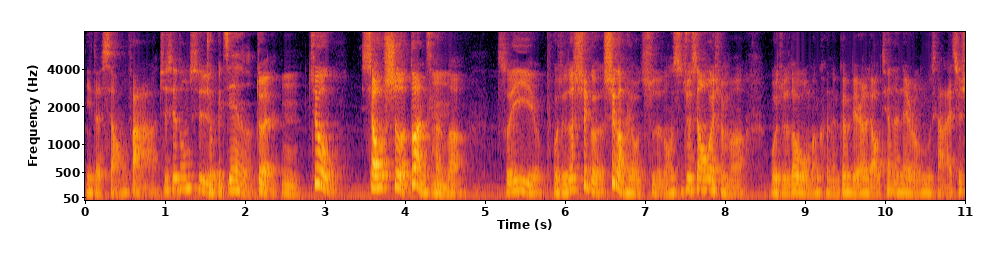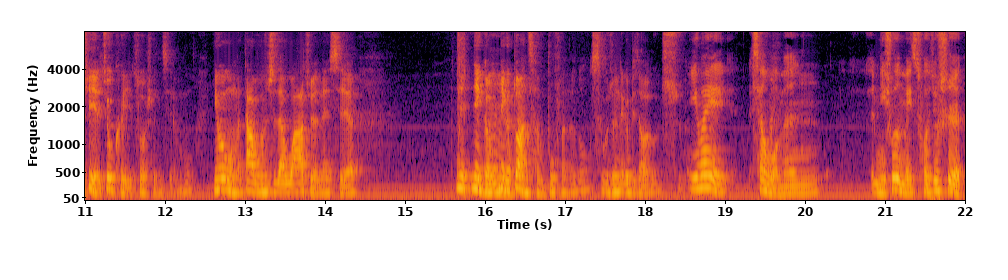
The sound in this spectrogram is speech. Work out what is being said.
你的想法这些东西就不见了。对，嗯，就消失了、断层了。嗯。所以我觉得是个是个很有趣的东西。就像为什么我觉得我们可能跟别人聊天的内容录下来，其实也就可以做成节目，因为我们大部分是在挖掘那些那那个、嗯、那个断层部分的东西。我觉得那个比较有趣。因为像我们你说的没错，就是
